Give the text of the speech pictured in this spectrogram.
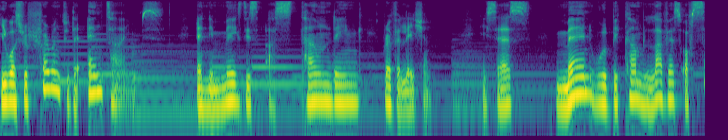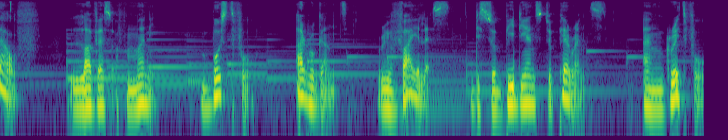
he was referring to the end times and he makes this astounding revelation. He says, Men will become lovers of self, lovers of money, boastful, arrogant, revilers, disobedient to parents, ungrateful,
